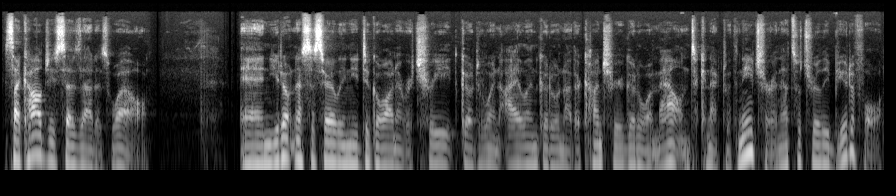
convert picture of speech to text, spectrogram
Psychology says that as well. And you don't necessarily need to go on a retreat, go to an island, go to another country, or go to a mountain to connect with nature. And that's what's really beautiful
